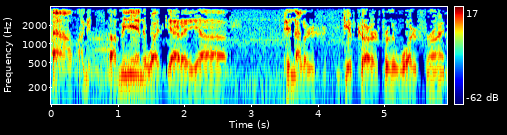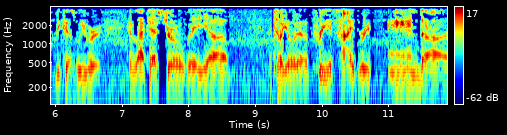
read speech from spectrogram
uh, I, uh, me and the wife got a uh, ten dollar gift card for the waterfront because we were because I test drove a, uh, a Toyota Prius hybrid and uh,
